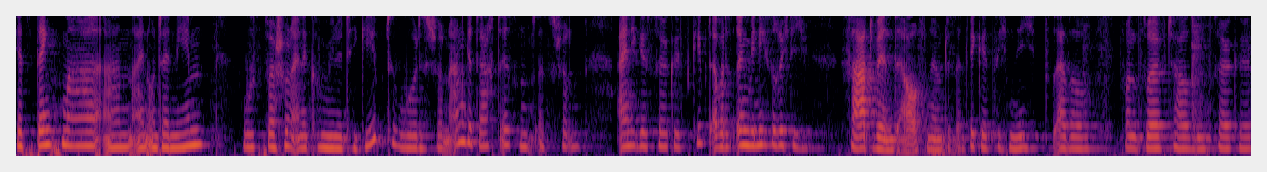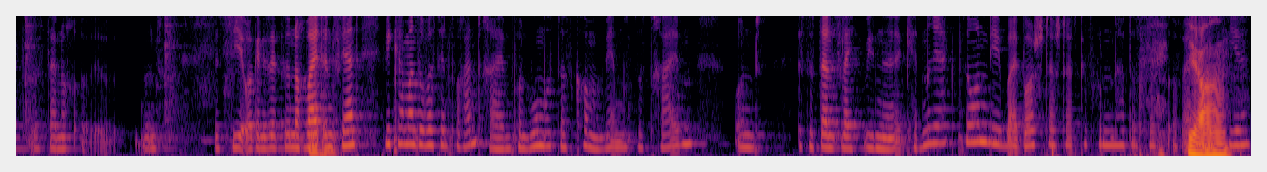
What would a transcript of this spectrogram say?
Jetzt denk mal an ein Unternehmen, wo es zwar schon eine Community gibt, wo das schon angedacht ist und es schon einige Circles gibt, aber das irgendwie nicht so richtig Fahrtwind aufnimmt. Es entwickelt sich nicht. Also von 12.000 Circles ist da noch äh, sind, ist die Organisation noch weit entfernt. Wie kann man sowas denn vorantreiben? Von wo muss das kommen? Wer muss das treiben? Und ist es dann vielleicht wie eine Kettenreaktion, die bei Bosch da stattgefunden hat, dass das auf einmal ja. so viel?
